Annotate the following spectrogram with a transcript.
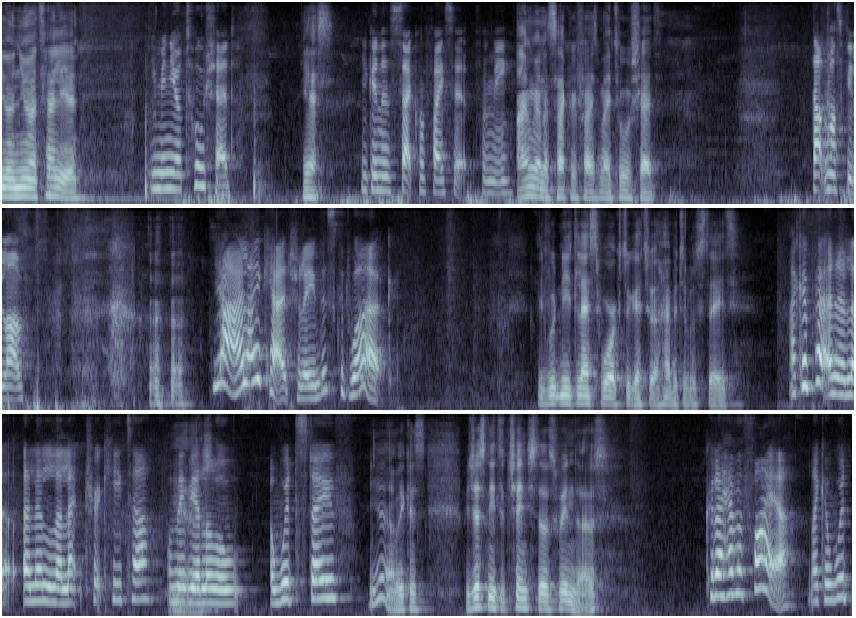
Your new atelier. You mean your tool shed? Yes. You're going to sacrifice it for me. I'm going to sacrifice my tool shed. That must be love. yeah, I like it actually. This could work. It would need less work to get to a habitable state. I could put in a, a little electric heater or maybe Yes. a little a wood stove. Yeah, because we just need to change those windows. Could I have a fire, like a wood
